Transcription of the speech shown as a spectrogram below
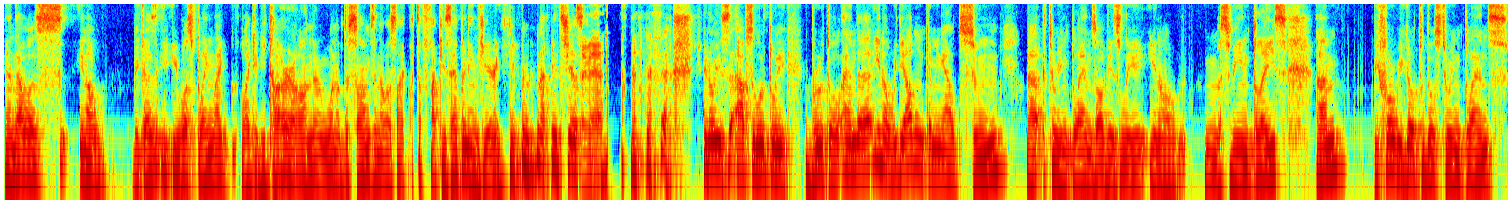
and I was, you know, because he was playing like like a guitar on the, one of the songs and I was like, what the fuck is happening here? it's just, hey, you know, it's absolutely brutal. And, uh, you know, with the album coming out soon, uh, touring plans, obviously, you know, must be in place. Um, before we go to those touring plans,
